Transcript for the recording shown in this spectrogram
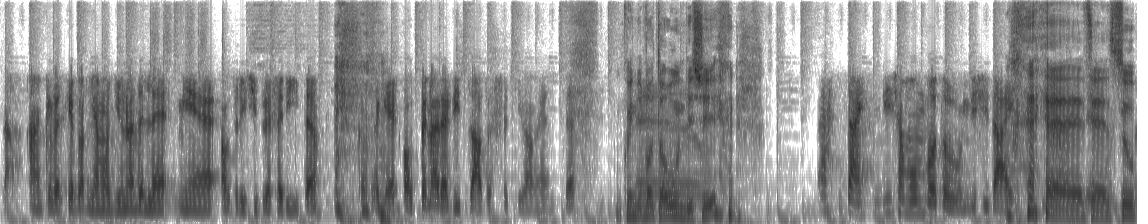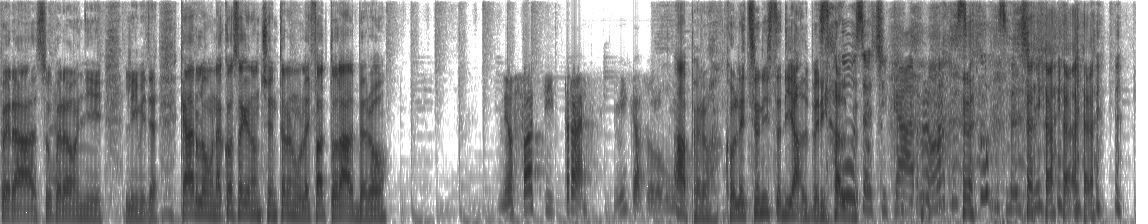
No, anche perché parliamo di una delle mie autrici preferite, cosa che ho appena realizzato effettivamente. Quindi voto Eh, 11. Eh, dai, diciamo un voto 11, dai. Eh, sì, supera, supera ogni limite. Carlo, una cosa che non c'entra nulla, hai fatto l'albero? Ne ho fatti tre, mica solo uno. Ah, però, collezionista di alberi. albero. Scusaci Carlo, scusaci.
